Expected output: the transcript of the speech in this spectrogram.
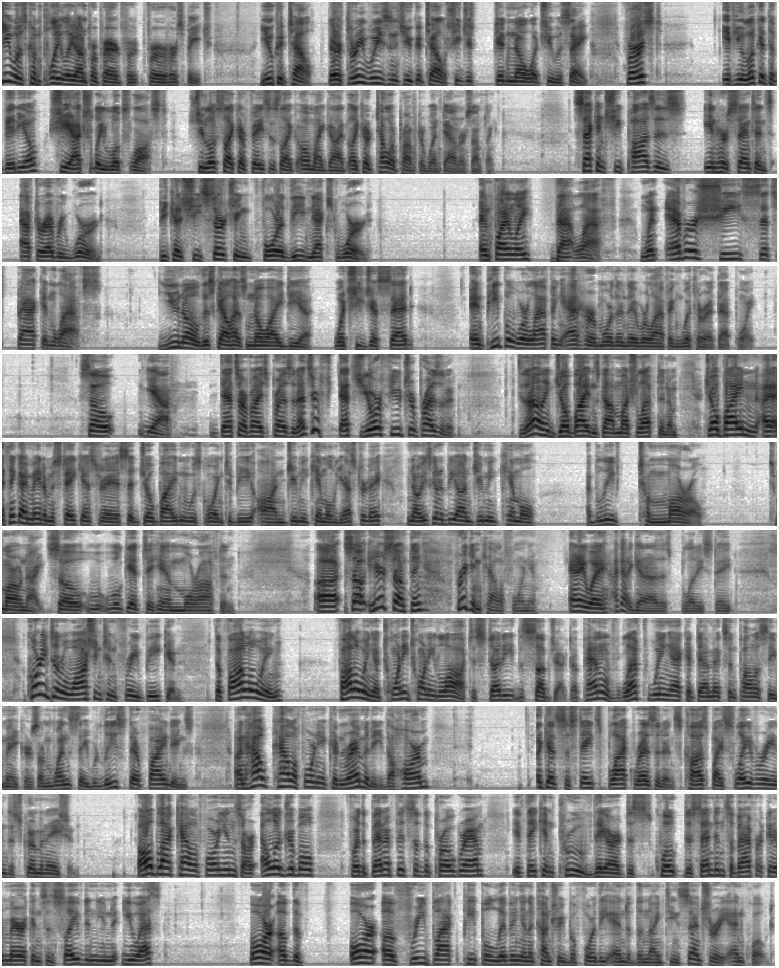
She was completely unprepared for, for her speech. You could tell. There are three reasons you could tell. She just didn't know what she was saying. First, if you look at the video, she actually looks lost. She looks like her face is like, oh my God, like her teleprompter went down or something. Second, she pauses in her sentence after every word because she's searching for the next word. And finally, that laugh. Whenever she sits back and laughs, you know this gal has no idea what she just said. And people were laughing at her more than they were laughing with her at that point. So, yeah, that's our vice president. That's your that's your future president. Because I don't think Joe Biden's got much left in him. Joe Biden, I, I, think I made a mistake yesterday. I said Joe Biden was going to be on Jimmy Kimmel yesterday. No, he's going to be on Jimmy Kimmel, I believe, tomorrow. Tomorrow night. So we'll get to him more often. Uh, so here's something. Friggin' California. Anyway, I got to get out of this bloody state. According to the Washington Free Beacon, the following Following a 2020 law to study the subject, a panel of left wing academics and policymakers on Wednesday released their findings on how California can remedy the harm against the state's black residents caused by slavery and discrimination. All black Californians are eligible for the benefits of the program if they can prove they are, quote, descendants of African Americans enslaved in the U.S. or of the or of free black people living in the country before the end of the 19th century, end quote.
